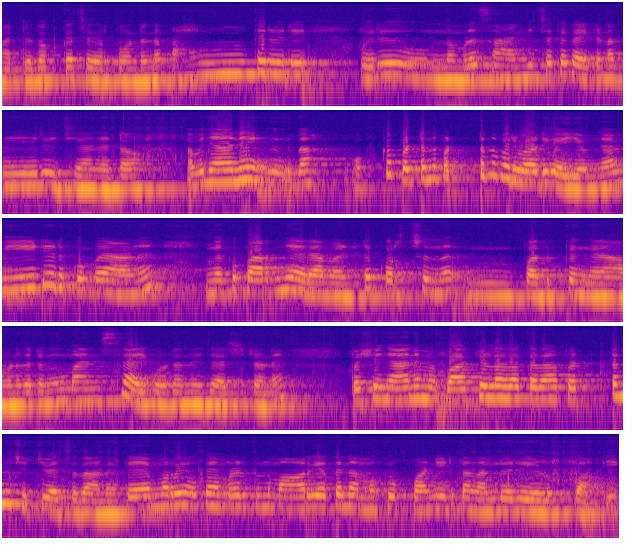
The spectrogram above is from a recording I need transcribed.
മറ്റതൊക്കെ ചേർത്തുകൊണ്ട് തന്നെ ഭയങ്കര ഒരു ഒരു നമ്മൾ സാൻഡ്വിച്ചൊക്കെ കഴിക്കണ അതേ രുചിയാണ് കേട്ടോ. അപ്പോൾ ഞാൻ ഇതാ ഒക്കെ പെട്ടെന്ന് പെട്ടെന്ന് പരിപാടി കഴിയും. ഞാൻ വീഡിയോ എടുക്കുമ്പോഴാണ് നിങ്ങൾക്ക് പറഞ്ഞു തരാൻ വേണ്ടിയിട്ട് കുറച്ചൊന്ന് പതുക്കെ ഇങ്ങനെ ആവണത് കേട്ടോ. നിങ്ങൾക്ക് മനസ്സിലായിക്കോട്ടെ എന്ന് വിചാരിച്ചിട്ടാണ്. പക്ഷെ ഞാൻ ബാക്കിയുള്ളതൊക്കെ അതാ പെട്ടെന്ന് ചുറ്റി വെച്ചതാണ്. ക്യാമറയൊക്കെ നമ്മുടെ അടുത്ത് നിന്ന് മാറിയാൽ തന്നെ നമുക്ക് പണിയെടുക്കാൻ നല്ലൊരു എളുപ്പമാണ് ഈ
